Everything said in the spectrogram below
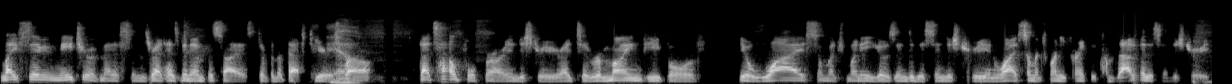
life-saving nature of medicines right has been emphasized over the past year yeah. as well. That's helpful for our industry right to remind people of you know why so much money goes into this industry and why so much money frankly comes out of this industry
